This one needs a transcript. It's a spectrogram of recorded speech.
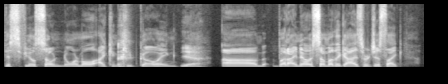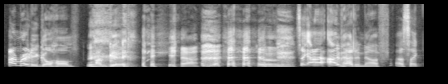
"This feels so normal. I can keep going." Yeah. Um, but I know some of the guys were just like, I'm ready to go home. I'm good. yeah. it's like, I, I've had enough. I was like,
